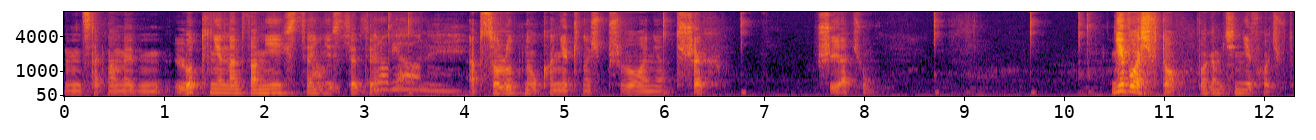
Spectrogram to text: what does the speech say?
No więc tak, mamy lutnie na dwa miejsca i niestety absolutną konieczność przywołania trzech przyjaciół. Nie właź w to! Błagam cię, nie wchodź w to.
